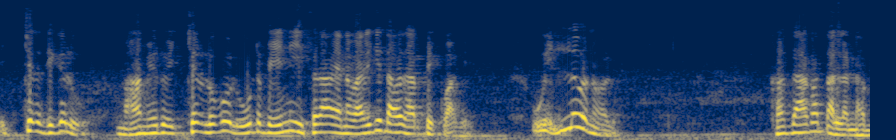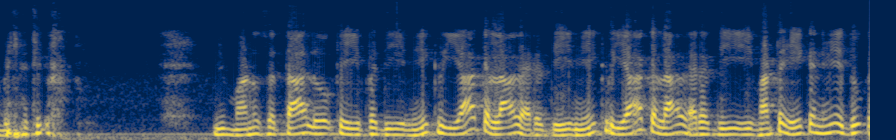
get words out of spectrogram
එච්චර දිගලු මහා මේරුව එච්චර ලොකු ඌට පේන්නේ ඉස්සරහා යන වලිගේ තව සර්පෙක් වගේ. ඌ එල්ලවනවලු. කවදාකවත් අල්ලන්න හම්බෙන්නේ නැතිලු. මේ මනුසතා ලෝකේ ඉපදීමේ ක්‍රියා කළා වැරදි මේ ක්‍රියා කළා වැරදි මට ඒක නෙමෙයි දුක.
